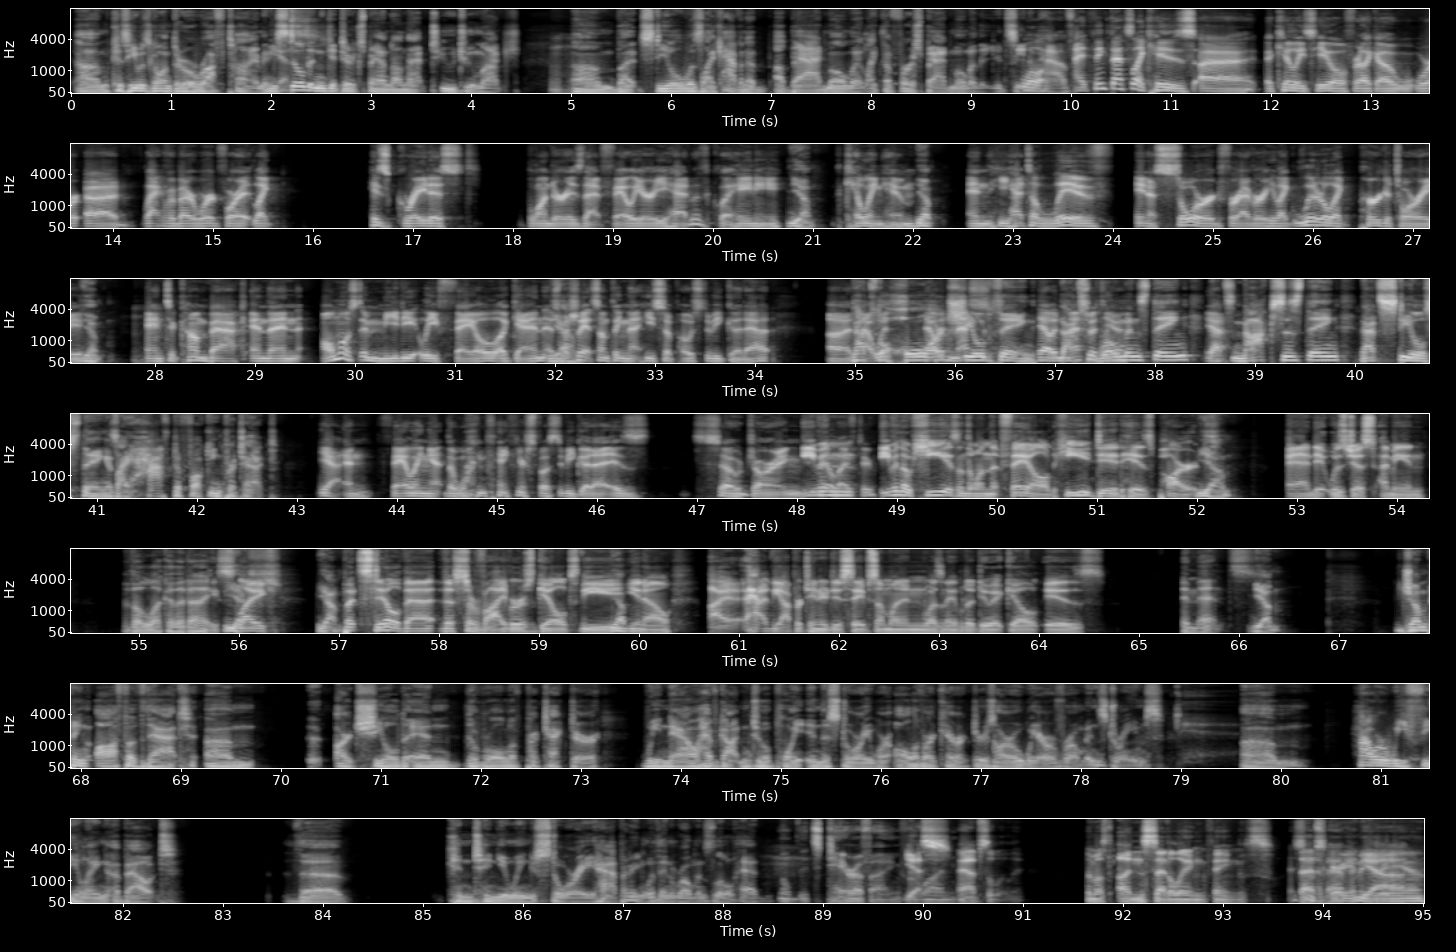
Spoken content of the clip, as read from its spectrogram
Um, because he was going through a rough time, and he Yes. still didn't get to expand on that too too much. Mhm. Um, but Steele was like having a, a bad moment, like the first bad moment that you'd seen well, him have. I think that's like his uh, Achilles heel, for like a wor- uh, lack of a better word for it. Like his greatest blunder is that failure he had with Clahaney yeah. killing him. Yep. and he had to live in a sword forever. He like literally like purgatory. Yep. And to come back and then almost immediately fail again, especially at something that he's supposed to be good at. Uh, That's that the whole that Arch mess- Shield thing. Yeah, would that's mess with you. Roman's thing. Yeah. That's Knox's thing. That's Steele's thing. Is I have to fucking protect. Yeah, and failing at the one thing you're supposed to be good at is so jarring. in real Even life too. even though he isn't the one that failed, he did his part. Yeah. and it was just, I mean, the luck of the dice. Yes. Like, Yeah. but still, that the survivor's guilt, the Yep. you know, I had the opportunity to save someone and wasn't able to do it. Guilt is immense. Yeah. Jumping off of that, um, Arch Shield and the role of protector, we now have gotten to a point in the story where all of our characters are aware of Roman's dreams. Um, how are we feeling about the continuing story happening within Roman's little head? Well, it's terrifying for Yes, one. absolutely. The most unsettling things That's that some have scary happened. imagery. yeah. Yeah.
